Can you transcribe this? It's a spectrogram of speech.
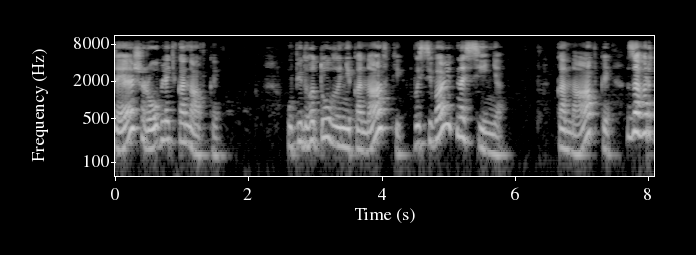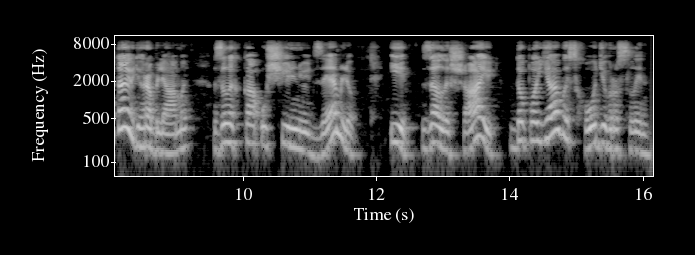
теж роблять канавки. У підготовлені канавки висівають насіння. Канавки загортають граблями, злегка ущільнюють землю і залишають до появи сходів рослин.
